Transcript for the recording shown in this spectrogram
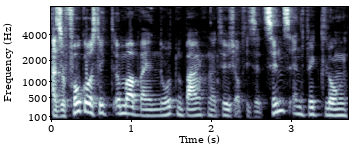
Also Fokus liegt immer bei Notenbanken natürlich auf diese Zinsentwicklung.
